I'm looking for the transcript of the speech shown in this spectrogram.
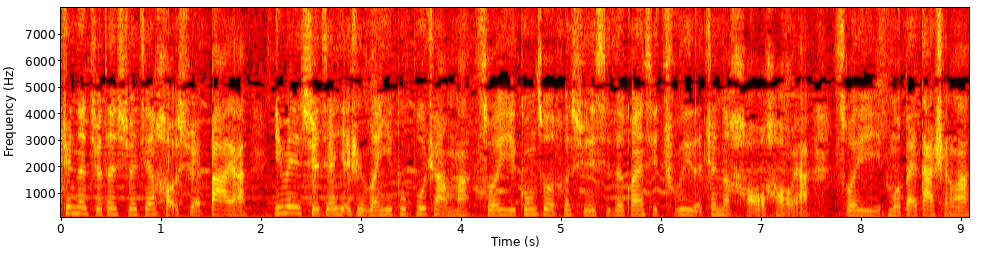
真的觉得学姐好学霸呀，因为学姐也是文艺部部长嘛，所以工作和学习的关系处理的真的好好呀，所以膜拜大神啦。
